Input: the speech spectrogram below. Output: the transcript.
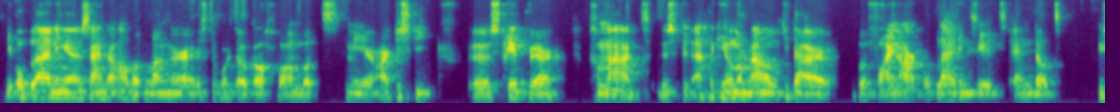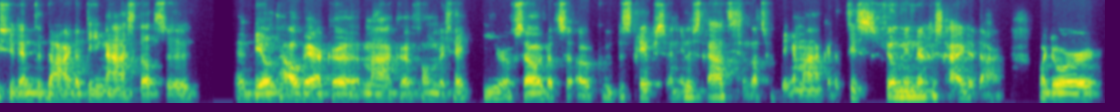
die opleidingen zijn er al wat langer. Dus er wordt ook al gewoon wat meer artistiek stripwerk gemaakt. Dus het is eigenlijk heel normaal dat je daar op een fine art opleiding zit en dat studenten daar, dat die naast dat ze beeldhouwwerken maken van wc-papier of zo, dat ze ook strips en illustraties en dat soort dingen maken. Dat is veel minder gescheiden daar, waardoor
